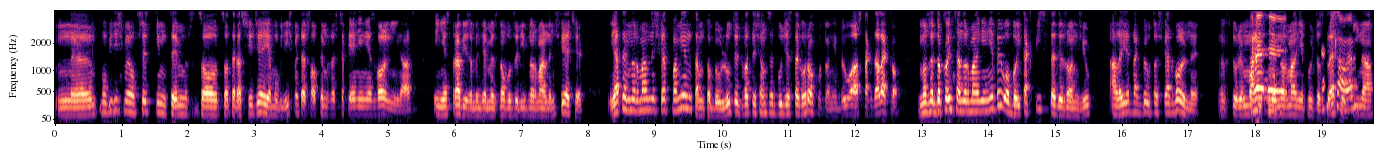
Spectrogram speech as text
Mm, e, mówiliśmy o wszystkim tym, co, co teraz się dzieje. Mówiliśmy też o tym, że szczepienie nie zwolni nas i nie sprawi, że będziemy znowu żyli w normalnym świecie. Ja ten normalny świat pamiętam. To był luty 2020 roku, to nie było aż tak daleko. Może do końca normalnie nie było, bo i tak PiS wtedy rządził, ale jednak był to świat wolny, w którym mogliśmy ale, normalnie pójść do sklepu, myślałem, kina.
